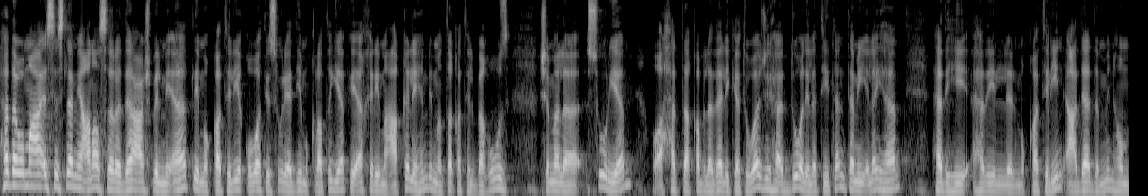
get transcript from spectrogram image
هذا ومع استسلام عناصر داعش بالمئات لمقاتلي قوات سوريا الديمقراطية في آخر معاقلهم بمنطقة البغوز شمال سوريا وحتى قبل ذلك تواجه الدول التي تنتمي إليها هذه هذه المقاتلين. أعداد منهم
